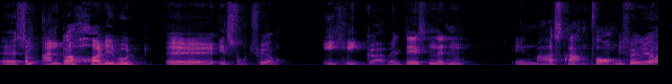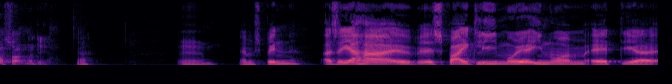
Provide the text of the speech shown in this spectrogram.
øh, som andre Hollywood-instruktører ikke helt gør. Vel, det er sådan lidt en, en meget stram form, vi følger, og sådan er det. Ja. Øh, Jamen, spændende. Altså, jeg har øh, Spike Lee, må jeg indrømme, at jeg,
